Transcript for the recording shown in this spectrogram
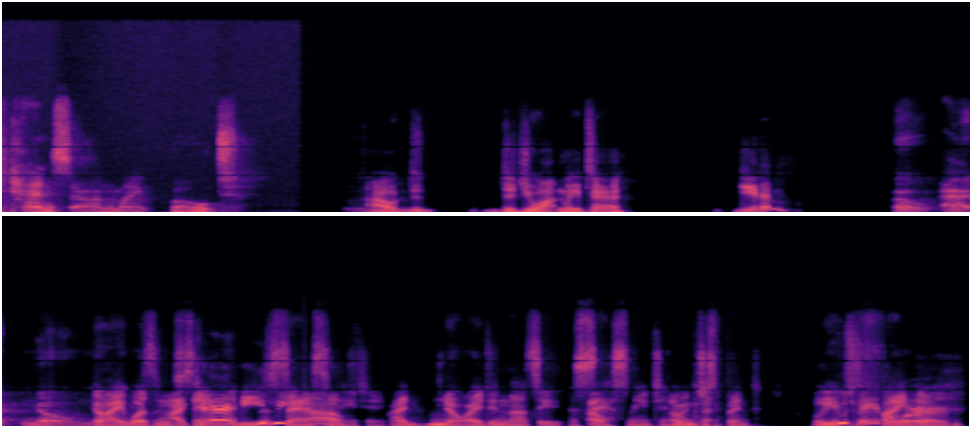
cancer on my boat. Oh, did did you want me to get him? Oh, uh, no, no, I wasn't I saying can, easy assassinate him. I no, I did not say assassinate him. I just meant Well, We you have to say the find a- word.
